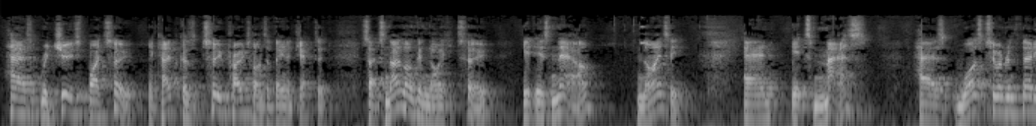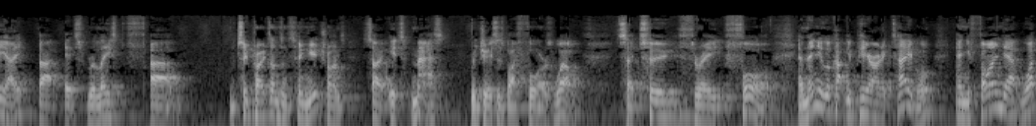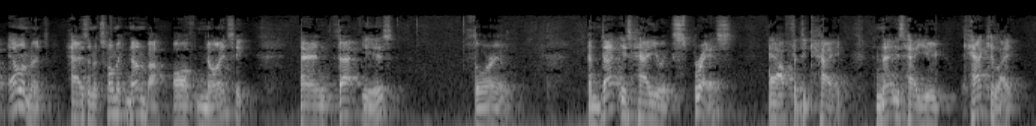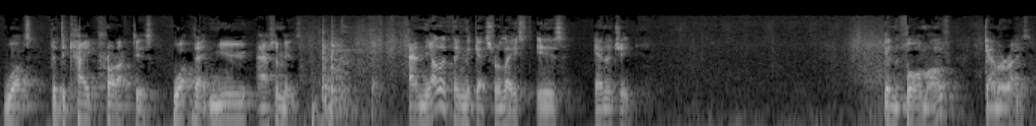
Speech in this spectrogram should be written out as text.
has reduced by two, okay, because two protons have been ejected. So it's no longer 92, it is now 90. And its mass has was 238, but it's released uh, two protons and two neutrons, so its mass reduces by 4 as well. So 2, 3, 4. And then you look up your periodic table and you find out what element has an atomic number of 90. And that is thorium. And that is how you express alpha decay. And that is how you calculate what the decay product is, what that new atom is. And the other thing that gets released is energy in the form of gamma rays.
